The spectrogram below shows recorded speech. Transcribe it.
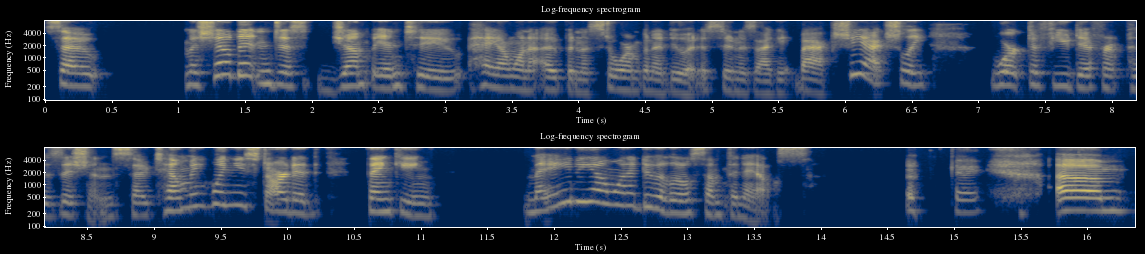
So, Michelle didn't just jump into, hey, I want to open a store. I'm going to do it as soon as I get back. She actually worked a few different positions. So, tell me when you started thinking, maybe I want to do a little something else. Okay. Um,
